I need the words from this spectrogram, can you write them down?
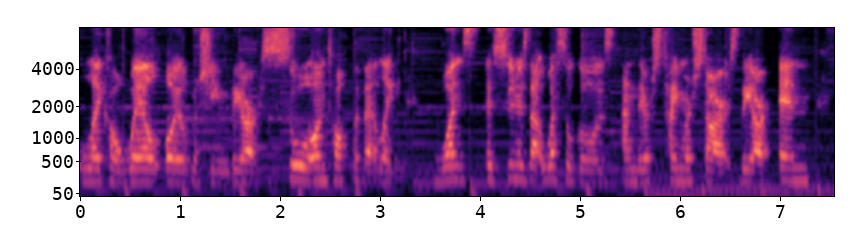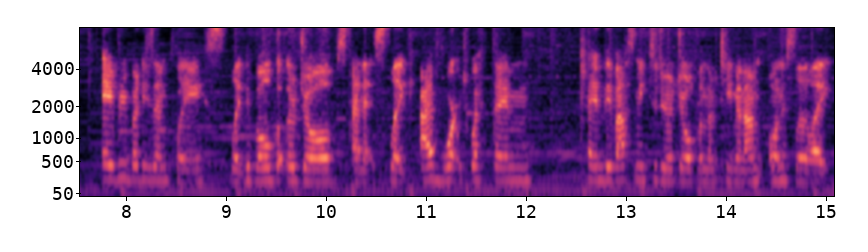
like a well-oiled machine. They are so on top of it. Like once, as soon as that whistle goes and their timer starts, they are in. Everybody's in place. Like they've all got their jobs, and it's like I've worked with them and they've asked me to do a job on their team and i'm honestly like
